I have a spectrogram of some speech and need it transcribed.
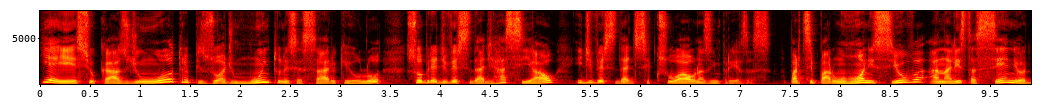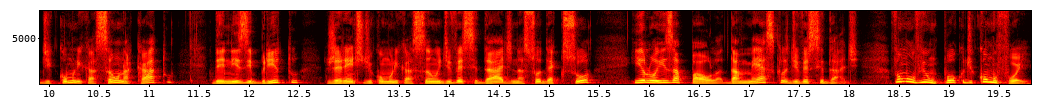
E é esse o caso de um outro episódio muito necessário que rolou sobre a diversidade racial e diversidade sexual nas empresas. Participaram Rony Silva, analista sênior de comunicação na Cato, Denise Brito, gerente de comunicação e diversidade na Sodexo, e Heloísa Paula, da Mescla Diversidade. Vamos ouvir um pouco de como foi.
